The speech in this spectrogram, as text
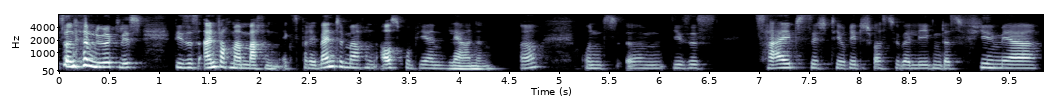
sondern wirklich dieses einfach mal machen, Experimente machen, ausprobieren, lernen. Ne? Und ähm, dieses Zeit, sich theoretisch was zu überlegen, das viel mehr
